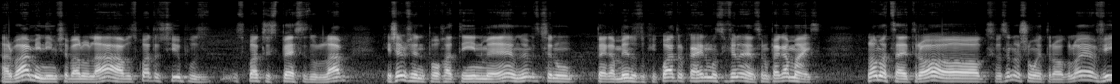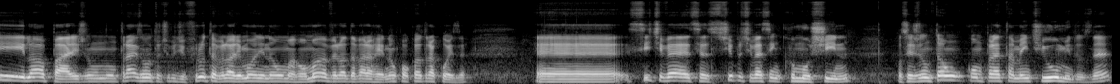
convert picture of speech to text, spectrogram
Arba minim shebalulav, os quatro tipos, as quatro espécies do lulav, que de porratin meem, não é que você não pega menos do que quatro, carrega mocifina, você não pega mais. Lamatzai etrog, se você não achou um etrog, lo vi, lo pares, não, não traz um outro tipo de fruta, velo limone, não uma romã, velo da vara não qualquer outra coisa. É, se tiver, se os tipos tivessem kumushin, ou seja, não estão completamente úmidos, né?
